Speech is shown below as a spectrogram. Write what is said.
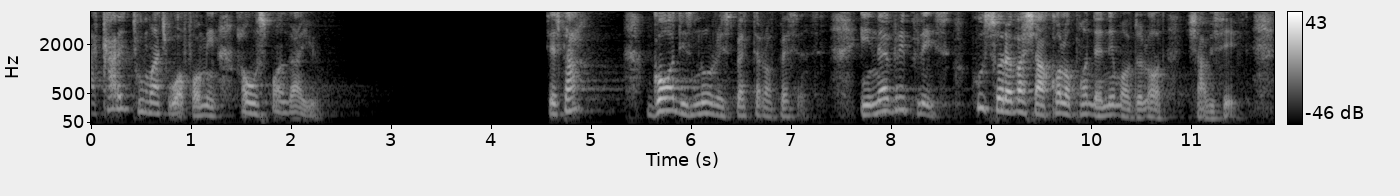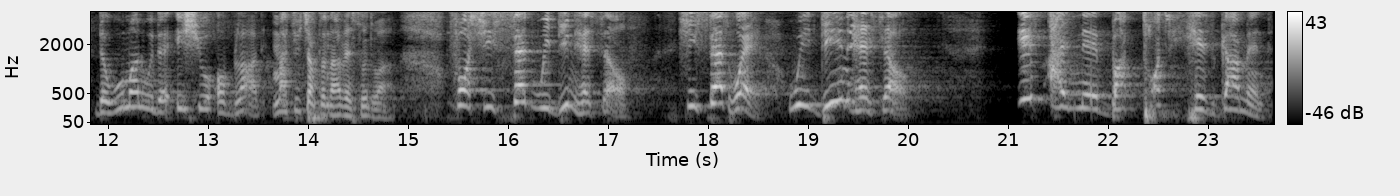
I carry too much work for me. I will sponsor you. Sister, God is no respecter of persons. In every place, whosoever shall call upon the name of the Lord shall be saved. The woman with the issue of blood, Matthew chapter 9, verse 21. For she said within herself, she said where? Within herself, if I may but touch his garment,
